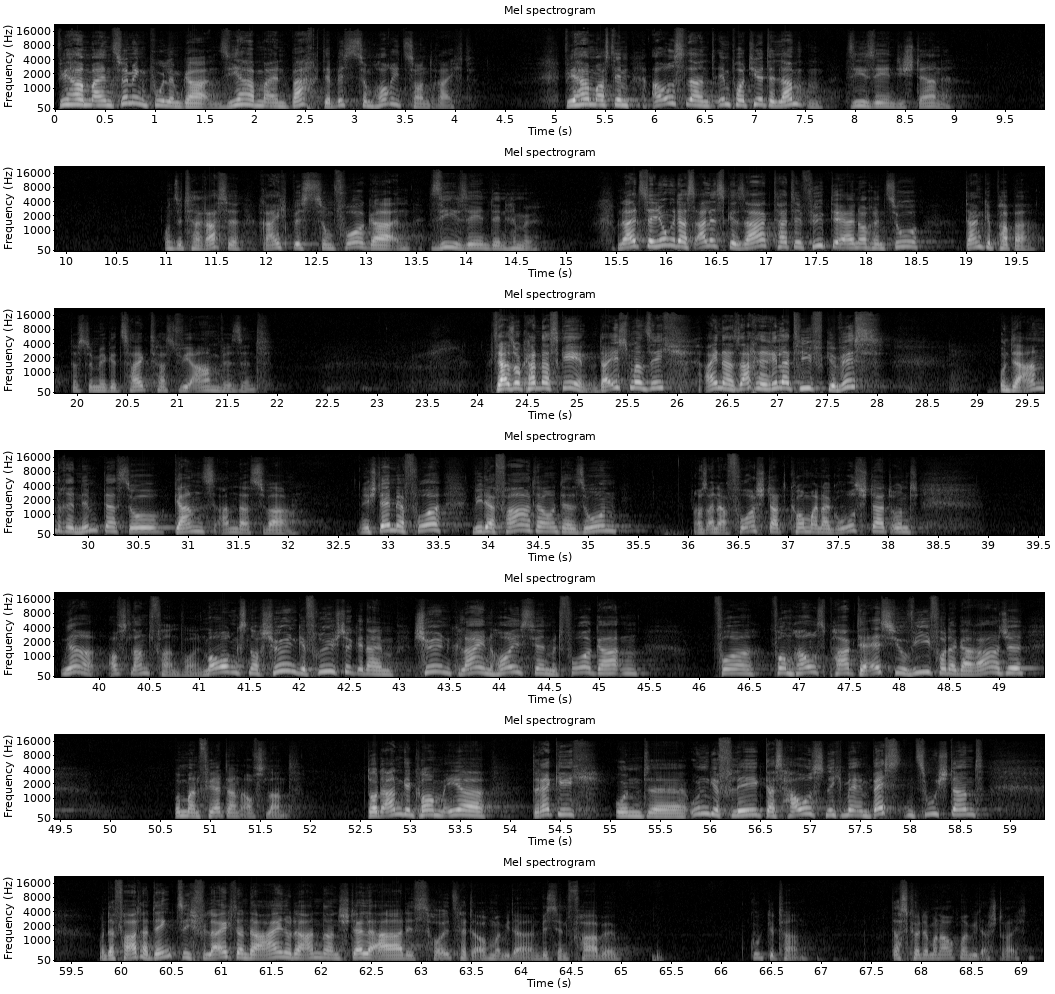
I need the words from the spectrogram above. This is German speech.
Wir haben einen Swimmingpool im Garten, Sie haben einen Bach, der bis zum Horizont reicht. Wir haben aus dem Ausland importierte Lampen, Sie sehen die Sterne. Unsere Terrasse reicht bis zum Vorgarten, Sie sehen den Himmel. Und als der Junge das alles gesagt hatte, fügte er noch hinzu, danke Papa, dass du mir gezeigt hast, wie arm wir sind. Ja, so kann das gehen. Da ist man sich einer Sache relativ gewiss und der andere nimmt das so ganz anders wahr. Ich stelle mir vor, wie der Vater und der Sohn aus einer Vorstadt kommen, einer Großstadt und ja, aufs Land fahren wollen. Morgens noch schön gefrühstückt in einem schönen kleinen Häuschen mit Vorgarten. Vor, vorm Haus parkt der SUV vor der Garage und man fährt dann aufs Land. Dort angekommen, eher dreckig und äh, ungepflegt, das Haus nicht mehr im besten Zustand. Und der Vater denkt sich vielleicht an der einen oder anderen Stelle, ah, das Holz hätte auch mal wieder ein bisschen Farbe gut getan. Das könnte man auch mal wieder streichen.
